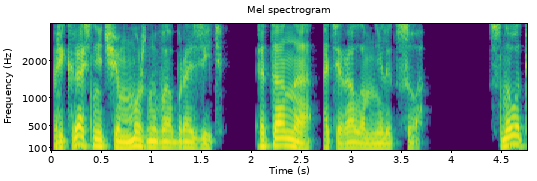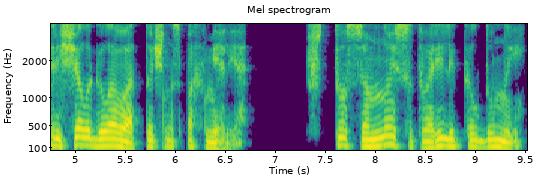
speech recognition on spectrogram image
Прекраснее, чем можно вообразить. Это она отирала мне лицо. Снова трещала голова, точно с похмелья. Что со мной сотворили колдуны?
